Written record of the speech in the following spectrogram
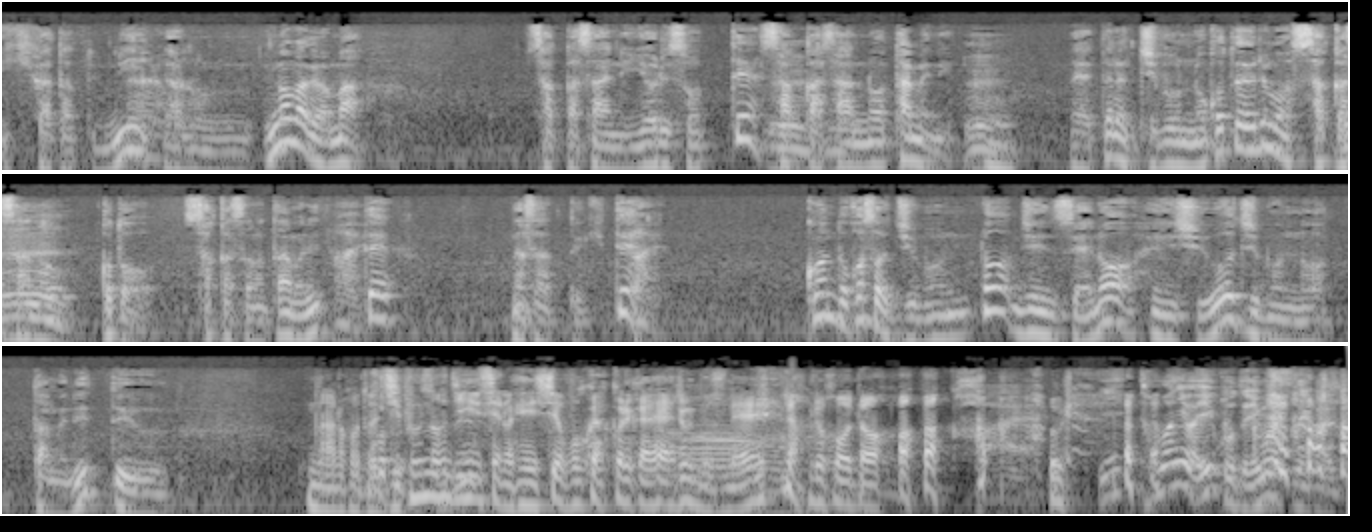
生き方というになる今まではまあ作家さんに寄り添って作家さんのために、うん。やったら自分のことよりも作家さんのことを作家さんのためにってなさってきて、はい。今度こそ自分の人生の編集を自分のためにっていうなるほど。自分の人生の編集を僕はこれからやるんですね。なるほど。はい。いたまにはいいこと言いますね会長。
